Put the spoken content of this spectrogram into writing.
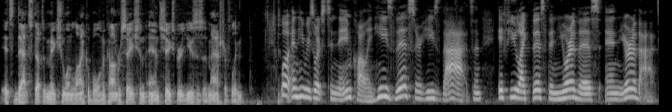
It's that stuff that makes you unlikable in a conversation, and Shakespeare uses it masterfully. Well, and he resorts to name calling. He's this or he's that. And if you like this, then you're this and you're that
